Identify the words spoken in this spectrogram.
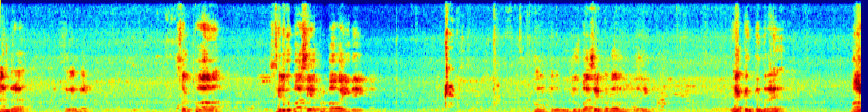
ಆಂಧ್ರ, ತೆಲಂಗಾಣ. ಸ್ವಲ್ಪ ತೆಲುಗು ಭಾಷೆಯ ಪ್ರಭಾವ ಇದೆ ಉರ್ದು ಭಾಷೆಯ ಪ್ರಭಾವನೂ ಕೂಡ ಇದೆ. ಯಾಕಂತಂದ್ರೆ ಬಹಳ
